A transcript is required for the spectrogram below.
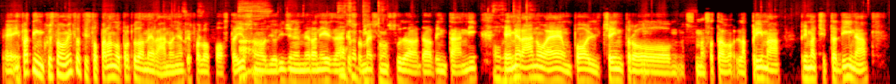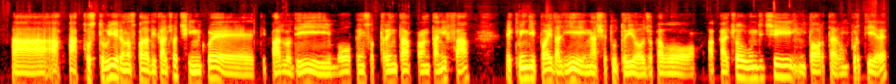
Eh, infatti in questo momento ti sto parlando proprio da Merano, neanche farlo apposta. Io ah, sono di origine meranese, anche se ormai sono su da, da 20 anni. E Merano è un po' il centro, insomma, è stata la prima, prima cittadina a, a, a, costruire una squadra di calcio a 5. ti parlo di, boh, penso 30-40 anni fa e quindi poi da lì nasce tutto. Io giocavo a calcio a 11, in porta ero un portiere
